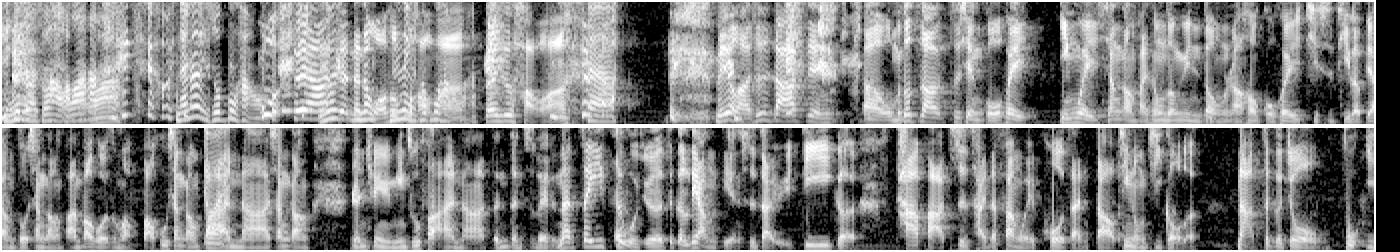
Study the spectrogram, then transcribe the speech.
你为什么说好啊？好啊 难道你说不好？不对啊，难道我要说不好吗？当然就是好啊。对啊，没有啊，就是大家之前呃，我们都知道，之前国会因为香港反送中运动，然后国会其实提了非常多香港的法案，包括什么保护香港法案啊、香港人权与民主法案啊等等之类的。那这一次，我觉得这个亮点是在于，第一个，他把制裁的范围扩展到金融机构了。那这个就不一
